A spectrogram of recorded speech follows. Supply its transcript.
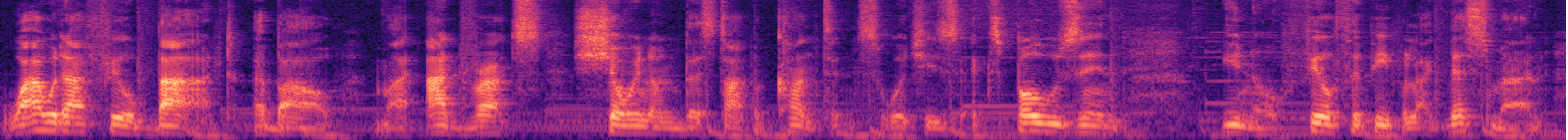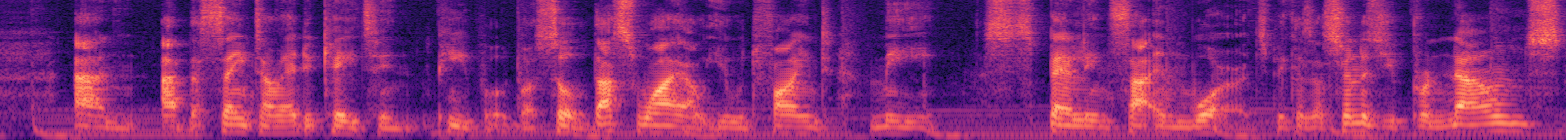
why would I feel bad about my adverts showing on this type of content, which is exposing, you know, filthy people like this man and at the same time educating people. But so that's why you would find me spelling certain words because as soon as you pronounce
